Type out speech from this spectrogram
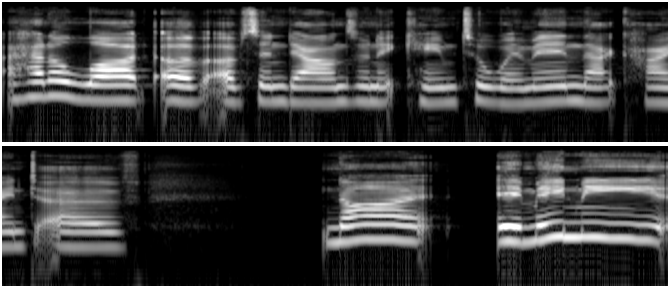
I had a lot of ups and downs when it came to women that kind of not it made me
